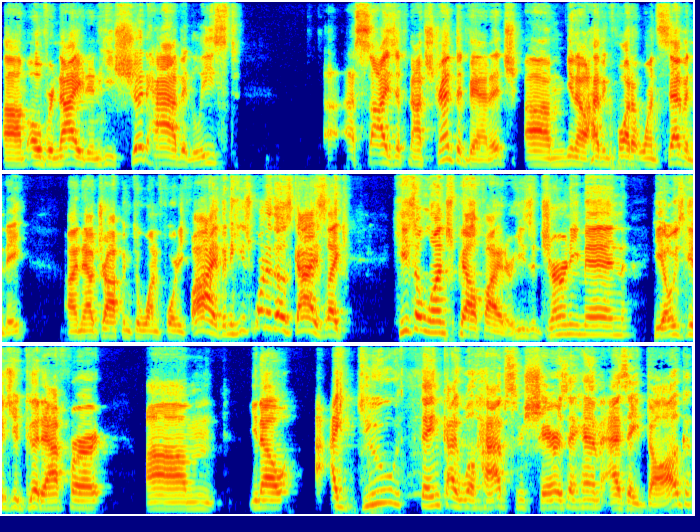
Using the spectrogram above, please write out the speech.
um, overnight, and he should have at least a- size, if not strength advantage. Um, you know, having fought at 170, uh, now dropping to 145, and he's one of those guys like he's a lunch pail fighter. He's a journeyman. He always gives you good effort. Um, you know, I do think I will have some shares of him as a dog,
